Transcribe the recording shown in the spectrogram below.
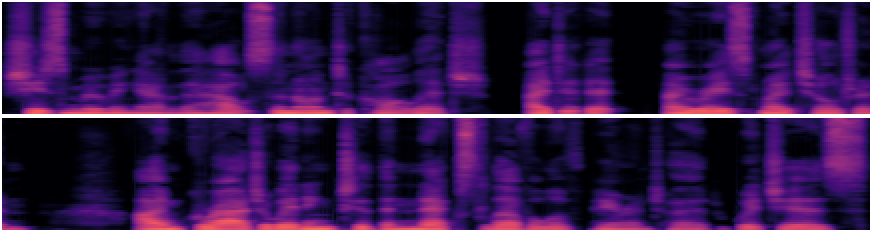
She's moving out of the house and on to college. I did it. I raised my children. I'm graduating to the next level of parenthood, which is,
